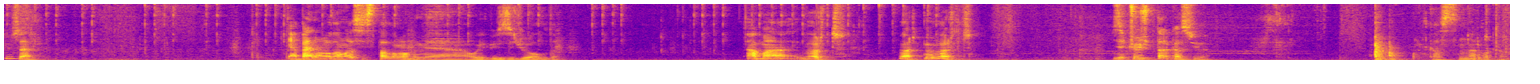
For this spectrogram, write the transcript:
Güzel. Ya ben oradan asist alamadım ya. O üzücü oldu. Ama Word. Word mü Word? Bizim çocuklar kasıyor. Kassınlar bakalım.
